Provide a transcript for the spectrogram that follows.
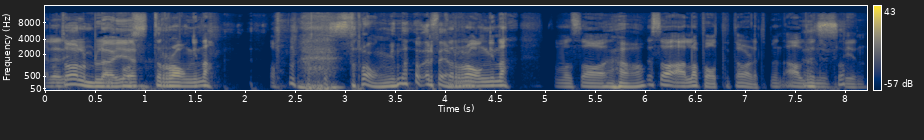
Eller på tal om blöjor. På strångna. Strångna, vad är det för jävla- Strångna. Som man sa. Ja, Det sa alla på 80-talet, men aldrig nu Jaså? för tiden.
